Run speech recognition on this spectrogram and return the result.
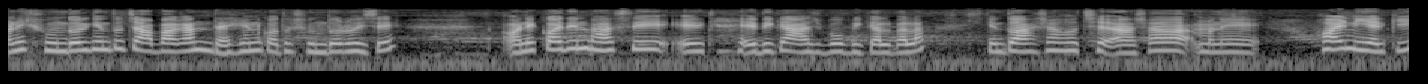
অনেক সুন্দর কিন্তু চা বাগান, দেখেন কত সুন্দর হয়েছে। অনেক কয়দিন ভাবছি এদিকে আসব বিকালবেলা, কিন্তু আসা হচ্ছে আসা মানে হয়নি আর কি,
